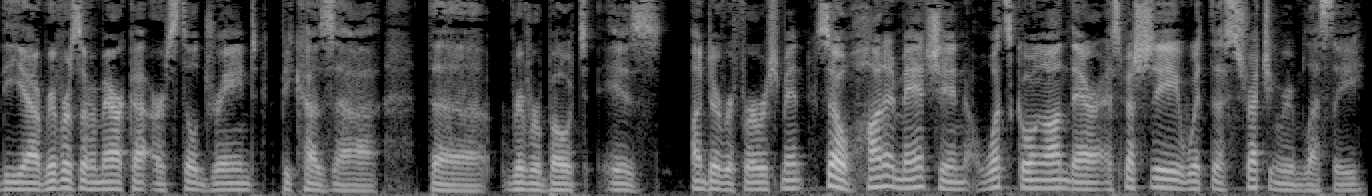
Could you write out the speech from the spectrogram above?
The uh, Rivers of America are still drained because uh, the riverboat is under refurbishment. So, Haunted Mansion, what's going on there, especially with the stretching room, Leslie?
